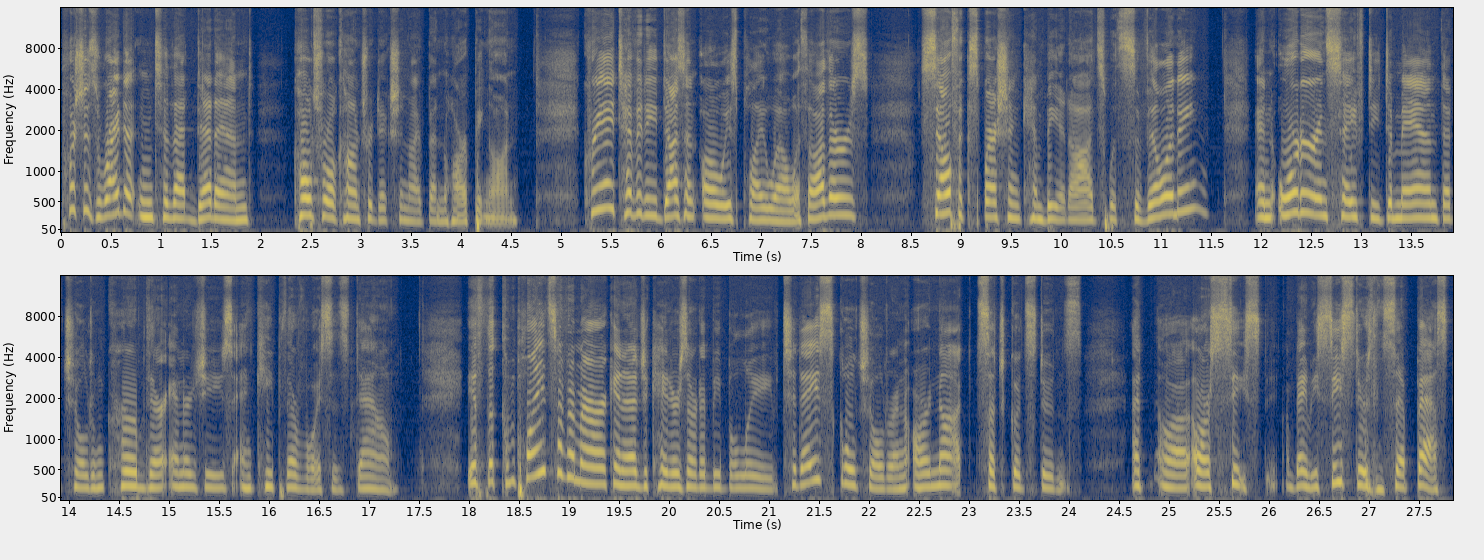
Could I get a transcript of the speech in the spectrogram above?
pushes right into that dead end cultural contradiction I've been harping on. Creativity doesn't always play well with others. Self expression can be at odds with civility, and order and safety demand that children curb their energies and keep their voices down. If the complaints of American educators are to be believed, today's school children are not such good students. At, uh, or C, maybe C students at best,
